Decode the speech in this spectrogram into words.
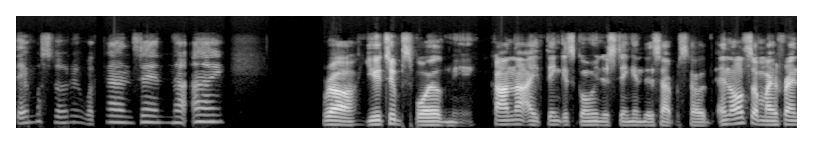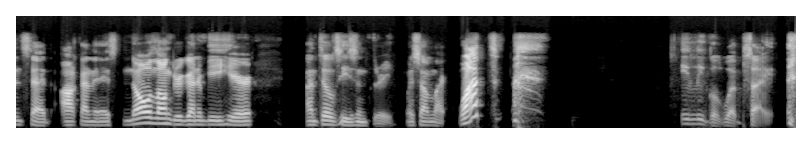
でもそれは完全な愛 Bro, YouTube spoiled me. Kana, I think, is going to sting in this episode. And also, my friend said Akane is no longer going to be here until season 3. Which I'm like, what? Illegal website.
